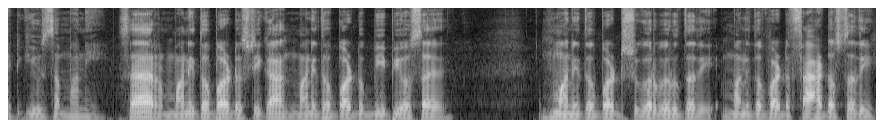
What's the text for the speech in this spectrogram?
it gives the money sir మనీతో పాటు శ్రీకాంత్ మనీతో పాటు బీపీ వస్తుంది. మనీతో పాటు షుగర్ పెరుగుతుంది. మనీతో పాటు ఫ్యాట్ వస్తుంది.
